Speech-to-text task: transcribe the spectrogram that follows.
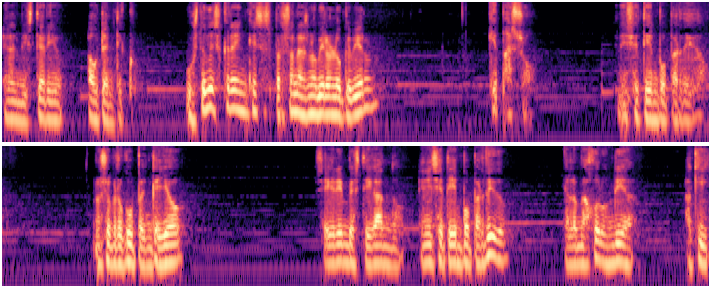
en el misterio auténtico. ¿Ustedes creen que esas personas no vieron lo que vieron? ¿Qué pasó en ese tiempo perdido? No se preocupen que yo seguiré investigando en ese tiempo perdido y a lo mejor un día aquí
